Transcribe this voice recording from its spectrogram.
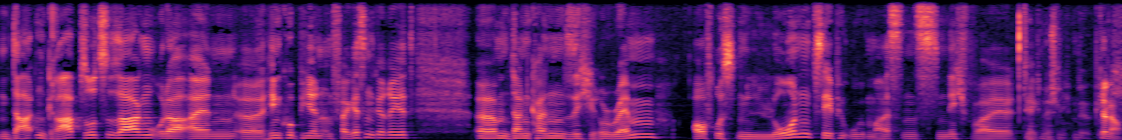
ein Datengrab sozusagen oder ein äh, Hinkopieren und Vergessen Gerät. Ähm, dann kann sich RAM aufrüsten lohnen, CPU meistens nicht, weil technisch nicht möglich. Genau.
